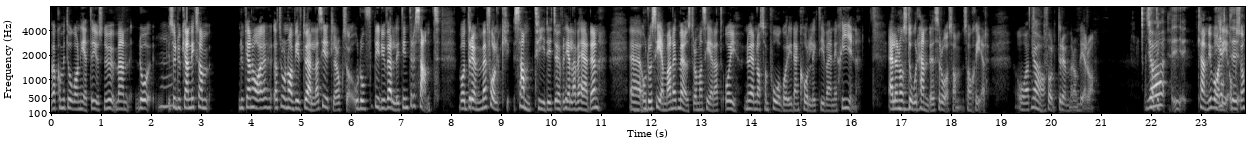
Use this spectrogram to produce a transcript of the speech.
jag kommer inte ihåg vad hon heter just nu, men då, mm. så du kan liksom du kan ha, jag tror hon har virtuella cirklar också, och då blir det ju väldigt intressant. Vad drömmer folk samtidigt över hela världen? Eh, och då ser man ett mönster och man ser att oj, nu är det något som pågår i den kollektiva energin. Eller någon mm. stor händelse då som, som sker. Och att, ja. att folk drömmer om det då. Så ja, det kan ju vara jätte... det också.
